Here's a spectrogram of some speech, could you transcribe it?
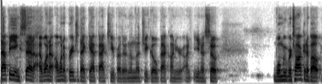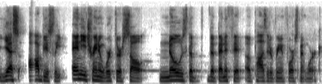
That being said, I want to I want to bridge that gap back to you, brother, and then let you go back on your on, you know. So when we were talking about yes, obviously any trainer worth their salt knows the the benefit of positive reinforcement work.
